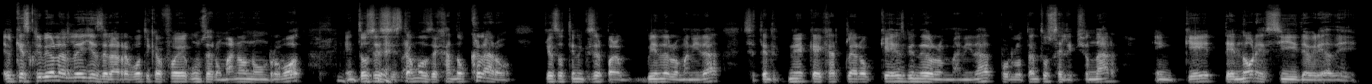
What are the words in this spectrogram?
el que escribió las leyes de la robótica fue un ser humano, no un robot. Entonces, si estamos dejando claro que eso tiene que ser para bien de la humanidad, se tendría que dejar claro qué es bien de la humanidad, por lo tanto, seleccionar en qué tenores sí debería de,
